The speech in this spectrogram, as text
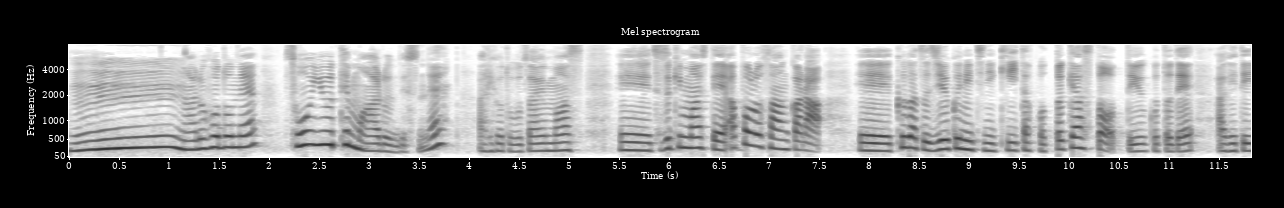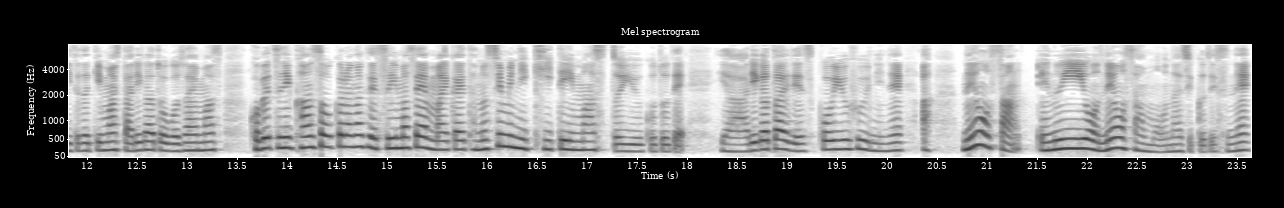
うーん、なるほどね。そういう手もあるんですね。ありがとうございます。えー、続きまして、アポロさんから、えー、9月19日に聞いたポッドキャストっていうことであげていただきました。ありがとうございます。個別に感想を送らなくてすいません。毎回楽しみに聞いています。ということで。いやありがたいです。こういう風にね、あ、ネオさん、NEO ネオさんも同じくですね。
